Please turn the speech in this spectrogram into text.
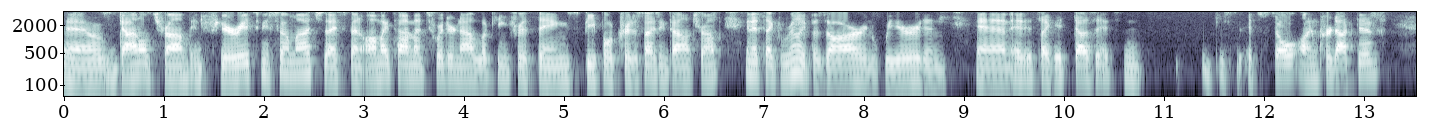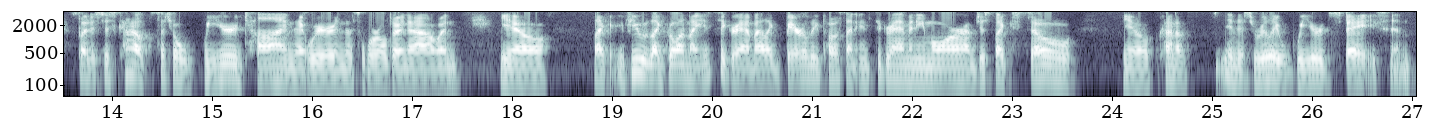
know, Donald Trump infuriates me so much that I spend all my time on Twitter now looking for things, people criticizing Donald Trump, and it's like really bizarre and weird, and and it's like it doesn't, it's it's so unproductive, but it's just kind of such a weird time that we're in this world right now, and you know, like if you like go on my Instagram, I like barely post on Instagram anymore. I'm just like so, you know, kind of in this really weird space, and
